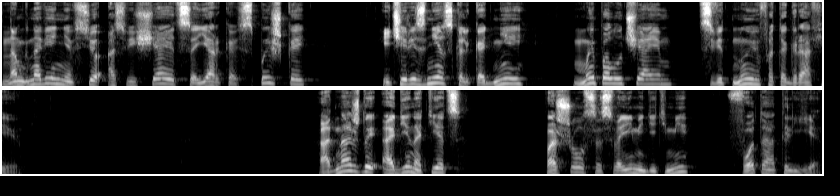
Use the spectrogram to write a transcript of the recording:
на мгновение все освещается яркой вспышкой, и через несколько дней мы получаем цветную фотографию. Однажды один отец пошел со своими детьми в фотоателье,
